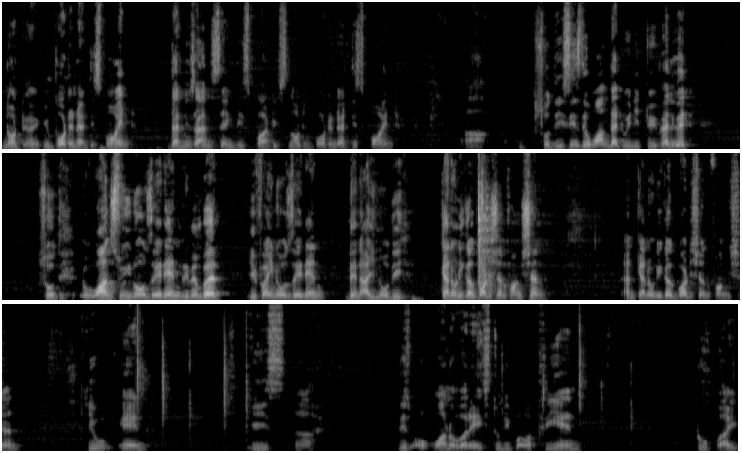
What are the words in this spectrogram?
not uh, important at this point that means I am saying this part is not important at this point. Uh, so, this is the one that we need to evaluate. So, the, once we know Zn remember if I know Zn then I know the canonical partition function and canonical partition function Qn is uh, this 1 over h to the power 3n 2 pi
